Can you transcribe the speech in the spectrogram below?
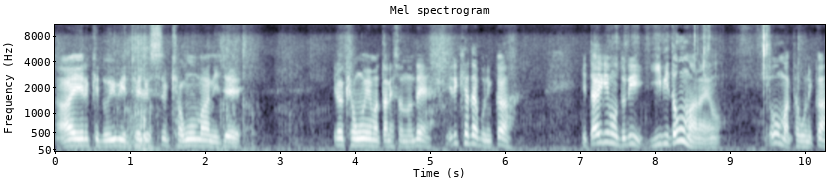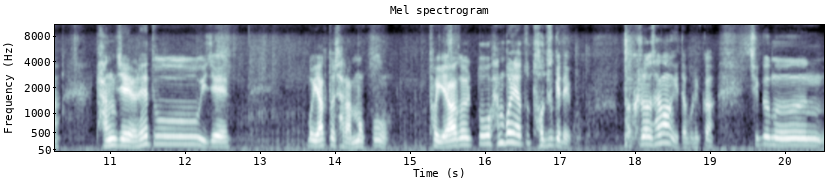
아예 이렇게 노입이 됐을 경우만 이제 이럴 경우에만 따냈었는데 이렇게 하다 보니까 이 딸기모들이 입이 너무 많아요. 너무 많다 보니까 방제를 해도 이제 뭐 약도 잘 안 먹고 더 약을 또 한 번이라도 더 주게 되고 막 그런 상황이 있다 보니까 지금은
